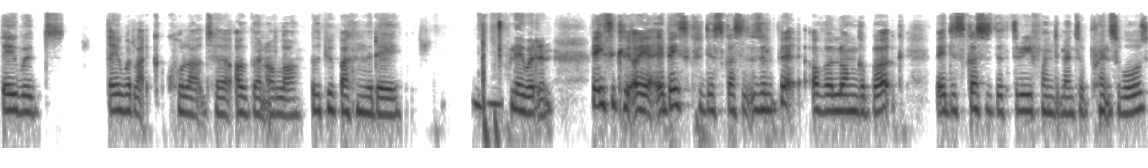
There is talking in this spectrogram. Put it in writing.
they would they would like call out to other than Allah. But the people back in the day, they wouldn't. Basically, oh yeah, it basically discusses. It's a bit of a longer book. But it discusses the three fundamental principles,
